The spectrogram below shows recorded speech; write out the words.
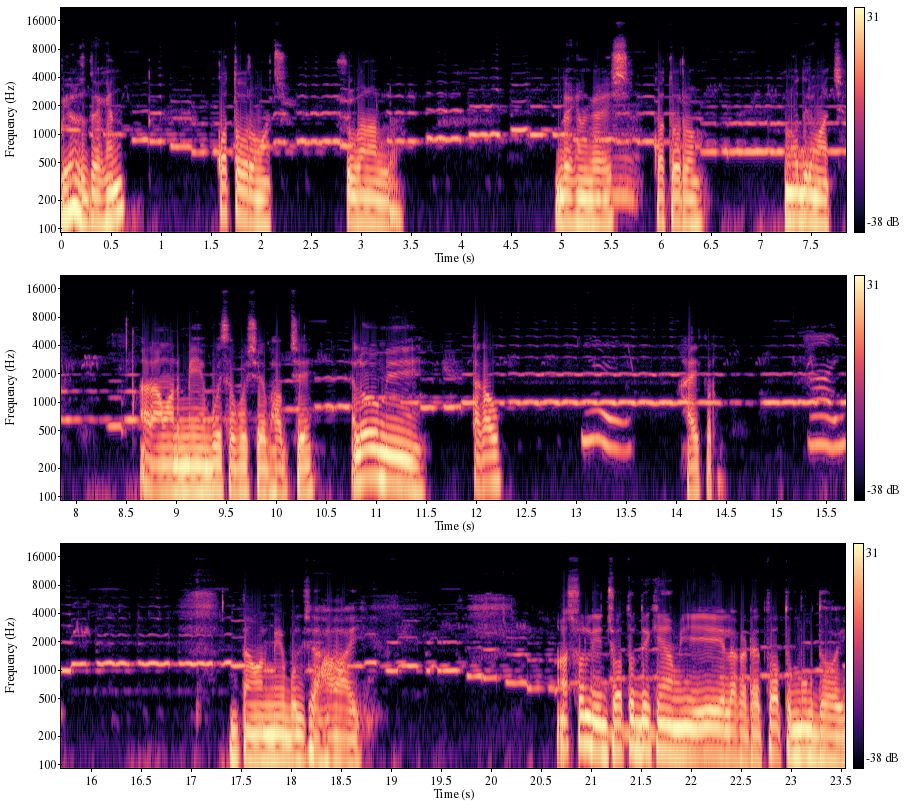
বিহাস দেখেন কত বড় মাছ। সুবান আল্লাহ দেখেন গাইস কত বড় নদীর মাছ। আর আমার মেয়ে বসে বসে ভাবছে হ্যালো মেয়ে, তাকাও। হাই করো। হাই। তা আমার মেয়ে বলছে হাই। আসলে যত দেখি আমি এই এলাকাটা তত মুগ্ধ হই।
